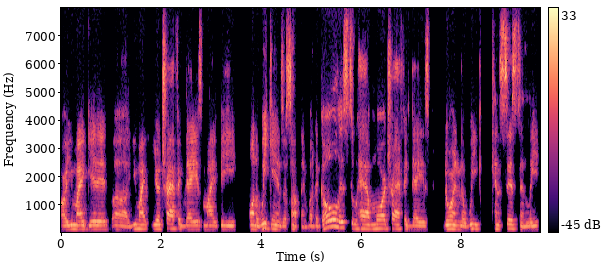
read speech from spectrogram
or you might get it uh, you might your traffic days might be on the weekends or something. But the goal is to have more traffic days during the week consistently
